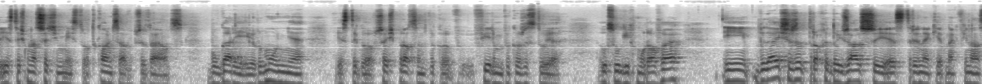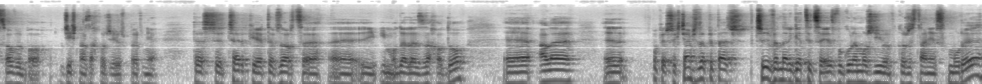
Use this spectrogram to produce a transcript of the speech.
Jesteśmy na trzecim miejscu od końca, wyprzedzając Bułgarię i Rumunię. Jest tego 6% wyko- firm wykorzystuje usługi chmurowe. I wydaje się, że trochę dojrzalszy jest rynek jednak finansowy, bo gdzieś na zachodzie już pewnie też czerpie te wzorce e, i modele z zachodu. E, Ale e, po pierwsze, chciałem się zapytać, czy w energetyce jest w ogóle możliwe wykorzystanie z chmury?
